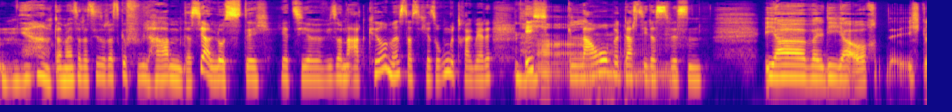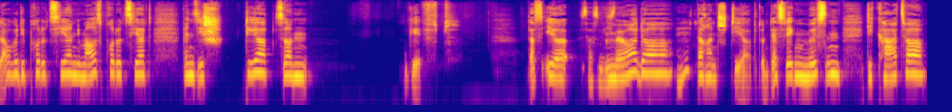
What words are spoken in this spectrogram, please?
Ja, da meinst du, dass sie so das Gefühl haben, das ist ja lustig, jetzt hier wie so eine Art Kirmes, dass ich hier so rumgetragen werde. Ich glaube, dass sie das wissen. Ja, weil die ja auch, ich glaube, die produzieren, die Maus produziert, wenn sie stirbt, so ein Gift. Dass ihr das Mörder Echt? daran stirbt. Und deswegen müssen die Kater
